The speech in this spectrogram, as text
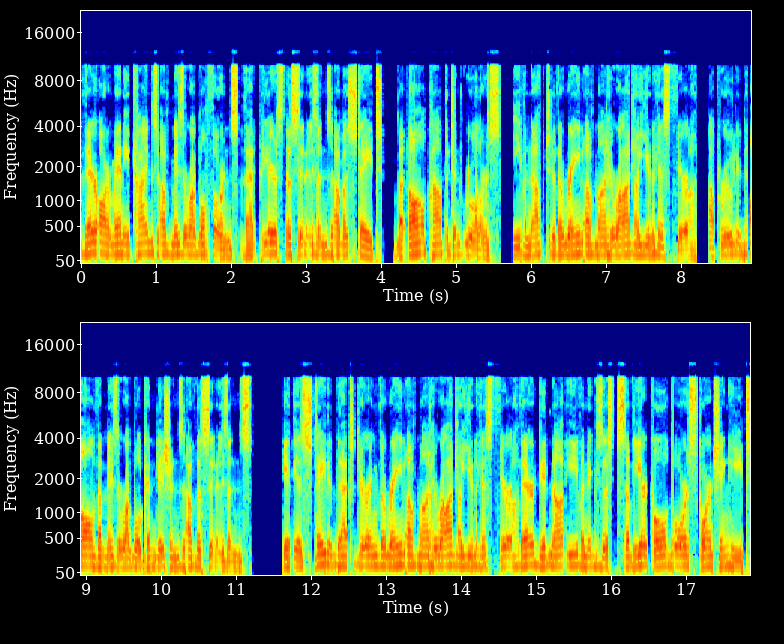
There are many kinds of miserable thorns that pierce the citizens of a state, but all competent rulers, even up to the reign of Maharaja Yudhisthira, uprooted all the miserable conditions of the citizens. It is stated that during the reign of Maharaja Yudhisthira there did not even exist severe cold or scorching heat,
